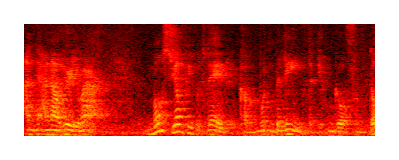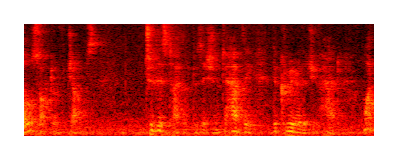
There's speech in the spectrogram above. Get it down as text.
and, and now here you are. Most young people today, wouldn't believe that you can go from those sort of jobs to this type of position, to have the, the career that you've had. What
